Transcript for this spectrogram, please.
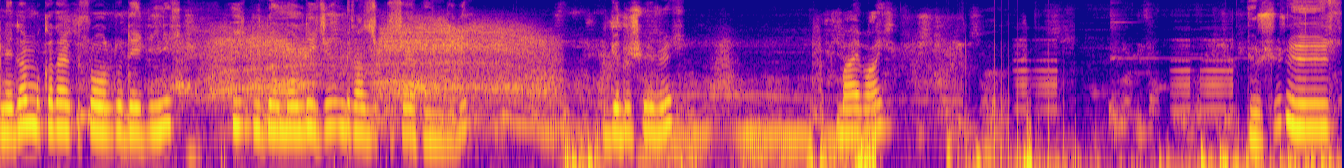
Neden bu kadar kısa oldu dediğiniz ilk videom olduğu için birazcık kısa yapayım dedim. Görüşürüz. Bay bay. Görüşürüz.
